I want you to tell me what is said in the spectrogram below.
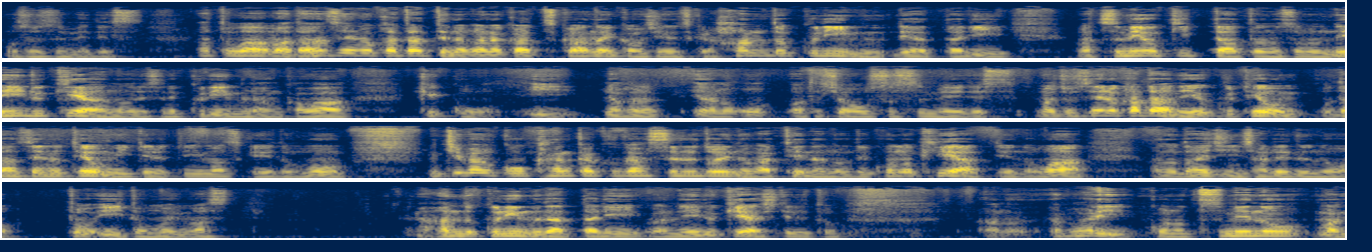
おすすめです。あとは、まあ、男性の方ってなかなか使わないかもしれないですけど、ハンドクリームであったり、まあ、爪を切った後のそのネイルケアのですね、クリームなんかは、結構いい、なかなか、あの、私はおすすめです。まあ、女性の方はね、よく手を、男性の手を見てると言いますけれども、一番こう感覚が鋭いのが手なので、このケアっていうのは、あの、大事にされるのといいと思います。ハンドクリームだったり、ネイルケアしてると、あの、やっぱりこの爪の、まあ、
